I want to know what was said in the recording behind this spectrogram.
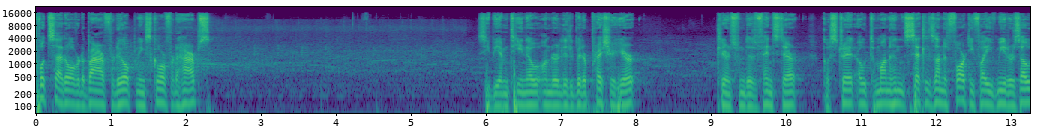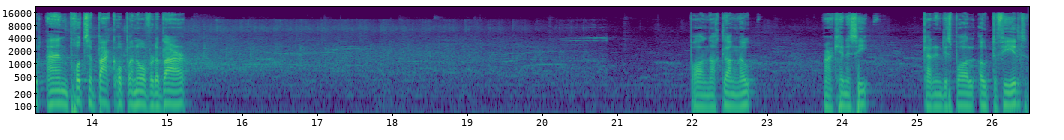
puts that over the bar for the opening score for the Harps. CBMT now under a little bit of pressure here. Clearance from the defence there. Goes straight out to Monaghan, settles on it 45 metres out and puts it back up and over the bar. Ball knocked long now. Mark Hennessy getting this ball out the field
